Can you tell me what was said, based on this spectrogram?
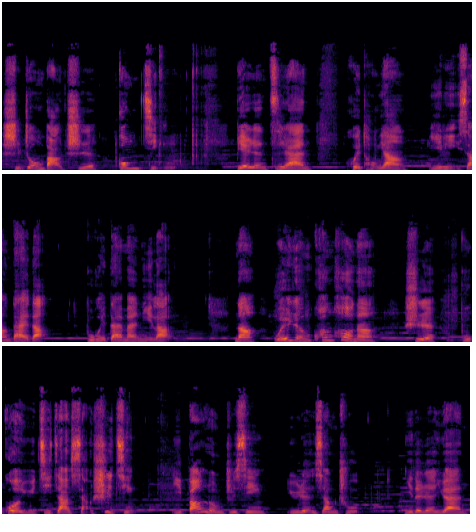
始终保持恭谨，别人自然会同样以礼相待的，不会怠慢你了。那为人宽厚呢？是不过于计较小事情，以包容之心与人相处，你的人缘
